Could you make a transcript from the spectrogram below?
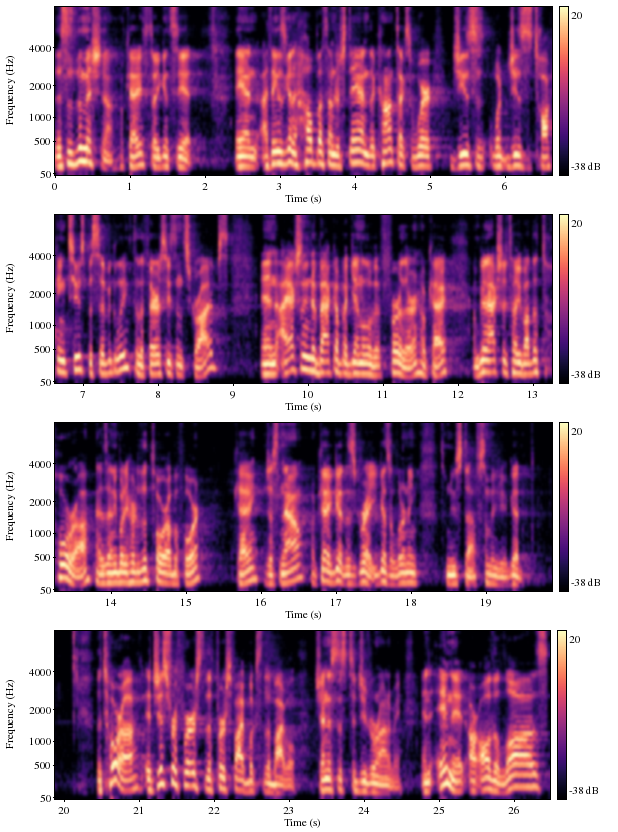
This is the Mishnah, okay, so you can see it. And I think it's going to help us understand the context of where Jesus, what Jesus is talking to specifically to the Pharisees and scribes. And I actually need to back up again a little bit further, okay? I'm going to actually tell you about the Torah. Has anybody heard of the Torah before? Okay, just now? Okay, good. This is great. You guys are learning some new stuff. Some of you are good. The Torah, it just refers to the first five books of the Bible, Genesis to Deuteronomy. And in it are all the laws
